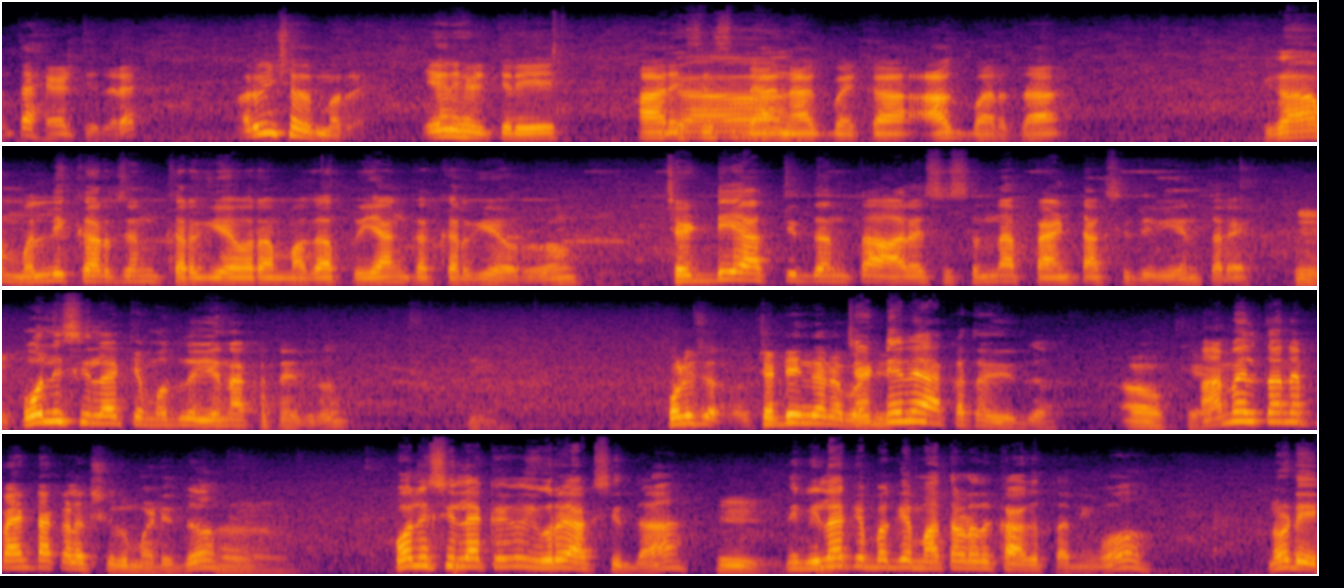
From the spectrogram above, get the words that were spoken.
ಅಂತ ಹೇಳ್ತಿದ್ದಾರೆ. ಅರವಿಂದ್ ಶರ್ಮರೇ ಏನು ಹೇಳ್ತೀರಿ? ಆರ್ ಎಸ್ ಎಸ್ ಬ್ಯಾನ್ ಆಗ್ಬೇಕಾ? ಆಗ್ಬಾರ್ದಾ? ಈಗ ಮಲ್ಲಿಕಾರ್ಜುನ್ ಖರ್ಗೆ ಅವರ ಮಗ ಪ್ರಿಯಾಂಕ ಖರ್ಗೆ ಅವರು ಚಡ್ಡಿ ಆಗ್ತಿದ್ದಂತ ಆರ್ ಎಸ್ ಎಸ್ ಅನ್ನ ಪ್ಯಾಂಟ್ ಹಾಕ್ಸಿದೀವಿ ಅಂತಾರೆ ಪೊಲೀಸ್ ಇಲಾಖೆ ಮೊದಲು ಏನ್ ಹಾಕತಾ ಇದ್ರು? ಪೊಲೀಸ್ ಚಡ್ಡಿನೇ ಹಾಕತಾ ಇದ್ದು ಆಮೇಲೆ ತಾನೇ ಪ್ಯಾಂಟ್ ಹಾಕೊಳಕ್ ಶುರು ಮಾಡಿದ್ದು. ಪೊಲೀಸ್ ಇಲಾಖೆಗೂ ಇವರೇ ಹಾಕ್ಸಿದ್ದ. ನೀವು ಇಲಾಖೆ ಬಗ್ಗೆ ಮಾತಾಡೋದಕ್ಕಾಗುತ್ತಾ ನೀವು? ನೋಡಿ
